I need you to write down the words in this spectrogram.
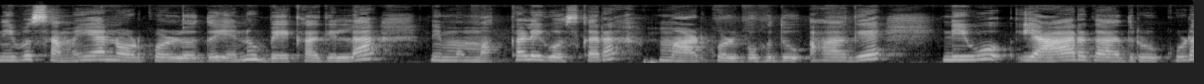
ನೀವು ಸಮಯ ನೋಡಿಕೊಳ್ಳೋದು ಏನು ಬೇಕಾಗಿಲ್ಲ. ನಿಮ್ಮ ಮಕ್ಕಳಿಗೋಸ್ಕರ ಮಾಡಿಕೊಳ್ಬಹುದು. ಹಾಗೆ ನೀವು ಯಾರಿಗಾದರೂ ಕೂಡ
